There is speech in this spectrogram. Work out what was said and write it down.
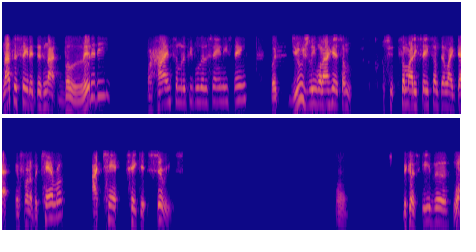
not to say that there's not validity behind some of the people that are saying these things, but usually when I hear some somebody say something like that in front of a camera, I can't take it serious. Mm. Because either Yeah.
